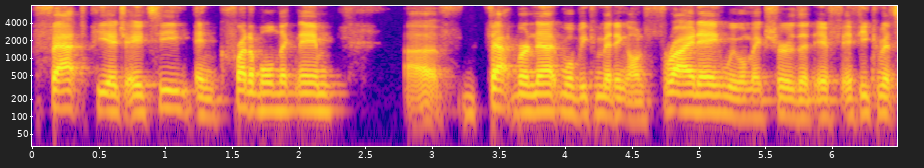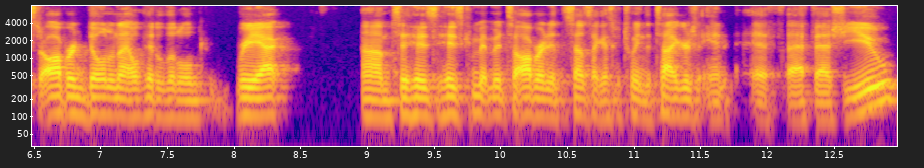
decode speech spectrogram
Fat P H A T incredible nickname. Uh, Fat Burnett will be committing on Friday. We will make sure that if if he commits to Auburn, Dylan and I will hit a little react um, to his his commitment to Auburn. It sounds like it's between the Tigers and F- FSU.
